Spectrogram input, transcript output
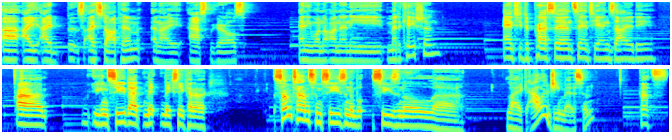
Uh, I, I I stop him and I ask the girls, anyone on any medication, antidepressants, anti-anxiety. Uh, you can see that Mi- Mixie kind of sometimes some seasonal seasonal uh, like allergy medicine. That's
